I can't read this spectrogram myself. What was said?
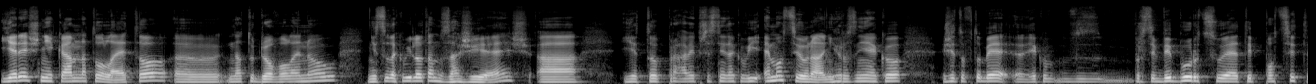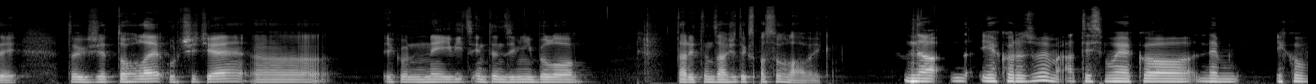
jedeš někam na to léto, eh, na tu dovolenou, něco takového tam zažiješ a je to právě přesně takový emocionální, hrozně jako, že to v tobě eh, jako prostě vyburcuje ty pocity. Takže tohle určitě uh, jako nejvíc intenzivní bylo tady ten zážitek z pasohlávek. No, jako rozumím, a ty jsi mu jako, ne, jako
